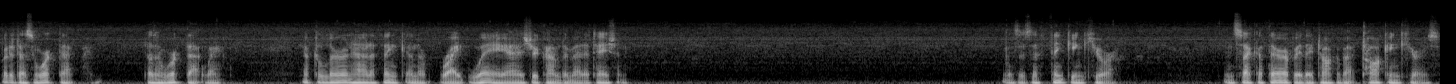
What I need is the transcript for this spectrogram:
But it doesn't work that way. It doesn't work that way. You have to learn how to think in the right way as you come to meditation. This is a thinking cure. In psychotherapy, they talk about talking cures.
